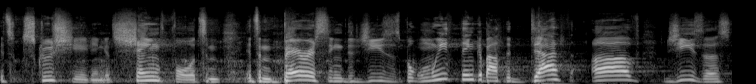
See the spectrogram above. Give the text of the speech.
It's excruciating, it's shameful, it's, it's embarrassing to Jesus. But when we think about the death of Jesus,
